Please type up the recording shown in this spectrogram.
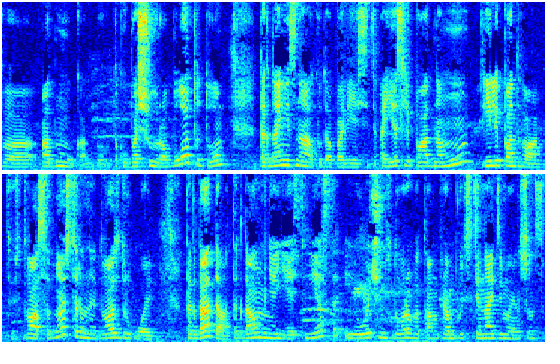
в одну как бы такую большую работу, то тогда не знаю, куда повесить. А если по одному или по два, то есть два с одной стороны, два с другой, тогда да, тогда у меня есть место и очень здорово там прям будет стена Dimensions.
